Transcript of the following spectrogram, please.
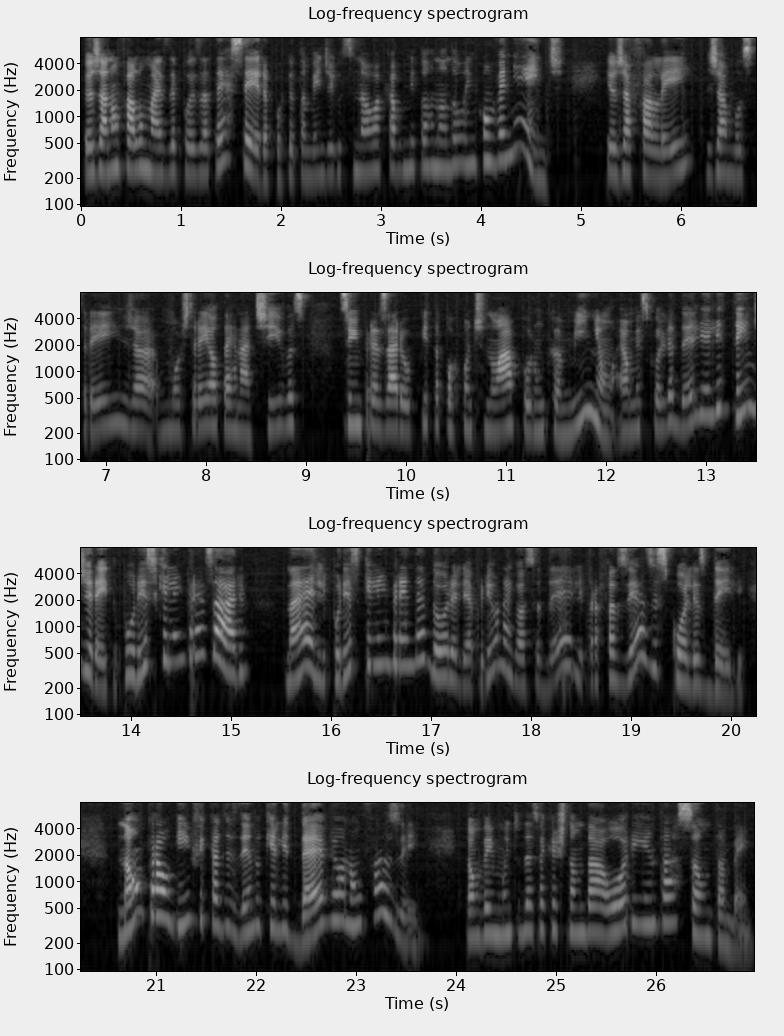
Eu já não falo mais depois da terceira, porque eu também digo, senão eu acabo me tornando inconveniente. Eu já falei, já mostrei, já mostrei alternativas. Se o empresário opta por continuar por um caminho, é uma escolha dele e ele tem direito. Por isso que ele é empresário, né? Ele, por isso que ele é empreendedor. Ele abriu o negócio dele para fazer as escolhas dele, não para alguém ficar dizendo que ele deve ou não fazer. Então vem muito dessa questão da orientação também.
